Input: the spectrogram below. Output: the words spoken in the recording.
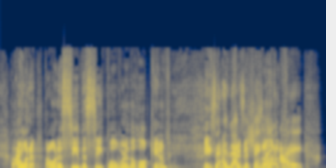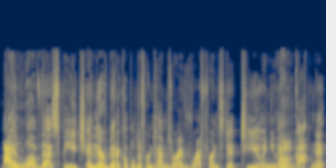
i want to i want to see the sequel where the whole campaign So- and that's the thing. Like. I, I love that speech, and there have been a couple different times where I've referenced it to you, and you haven't Uh-huh. gotten it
